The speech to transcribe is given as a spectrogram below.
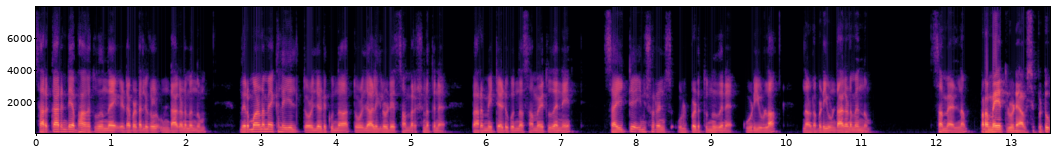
സർക്കാരിന്റെ ഭാഗത്തുനിന്ന് ഇടപെടലുകൾ ഉണ്ടാകണമെന്നും നിർമ്മാണ മേഖലയിൽ തൊഴിലെടുക്കുന്ന തൊഴിലാളികളുടെ സംരക്ഷണത്തിന് പെർമിറ്റ് എടുക്കുന്ന സമയത്തു തന്നെ സൈറ്റ് ഇൻഷുറൻസ് ഉൾപ്പെടുത്തുന്നതിന് കൂടിയുള്ള നടപടി ഉണ്ടാകണമെന്നും സമ്മേളനം പ്രമേയത്തിലൂടെ ആവശ്യപ്പെട്ടു.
